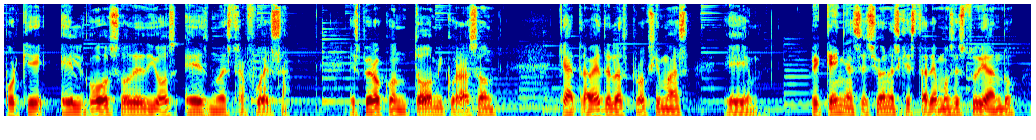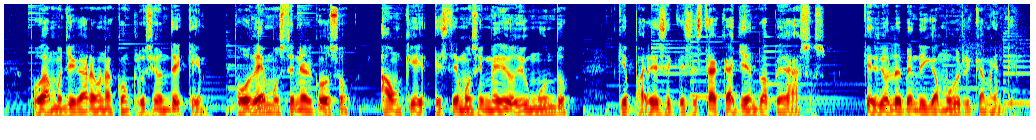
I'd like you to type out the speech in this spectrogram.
porque el gozo de Dios es nuestra fuerza. Espero con todo mi corazón que a través de las próximas eh, pequeñas sesiones que estaremos estudiando podamos llegar a una conclusión de que podemos tener gozo aunque estemos en medio de un mundo que parece que se está cayendo a pedazos. Que Dios les bendiga muy ricamente.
